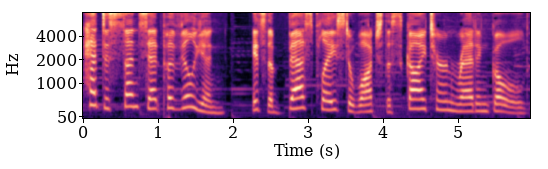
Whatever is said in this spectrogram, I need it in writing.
head to Sunset Pavilion it's the best place to watch the sky turn red and gold.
